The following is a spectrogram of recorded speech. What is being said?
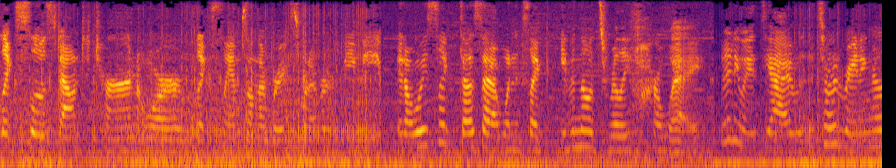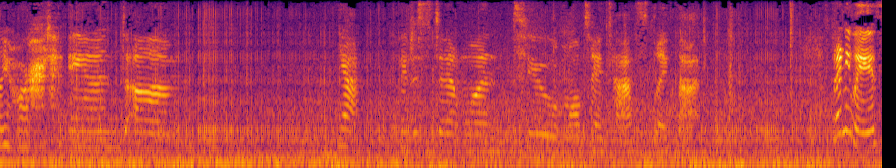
like slows down to turn or like slams on their brakes, whatever it may be. It always like does that when it's like, even though it's really far away. But anyways, yeah, it started raining really hard and um, yeah, I just didn't want to multitask like that. But anyways,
